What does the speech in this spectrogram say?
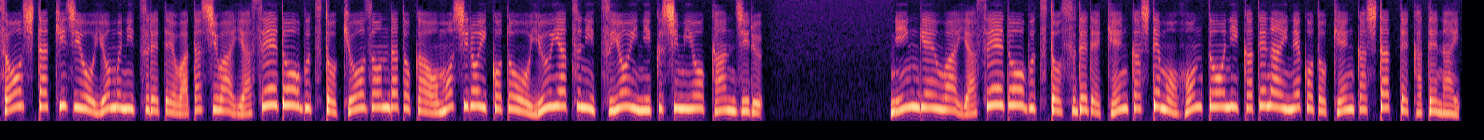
そうした記事を読むにつれて私は野生動物と共存だとか面白いことを言う奴に強い憎しみを感じる。人間は野生動物と素手で喧嘩しても本当に勝てない猫と喧嘩したって勝てない。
